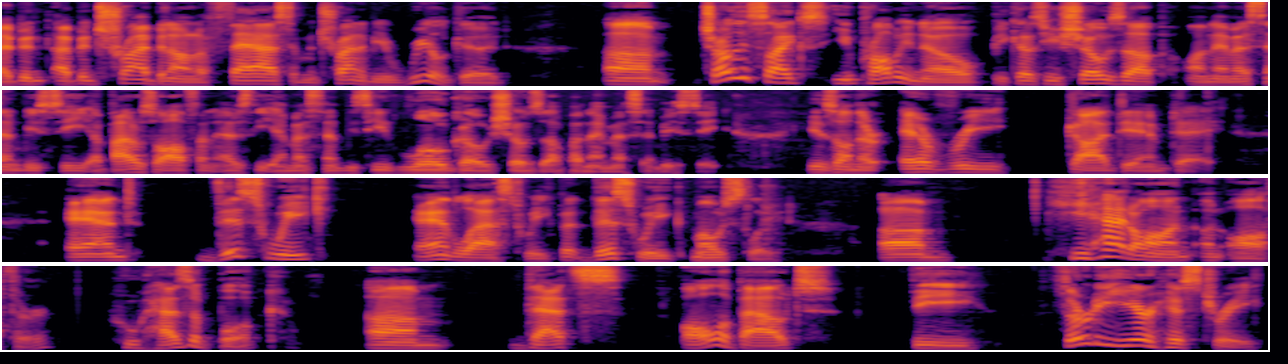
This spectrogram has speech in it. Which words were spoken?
I've been I've been trying I've been on a fast. I've been trying to be real good. Um, Charlie Sykes, you probably know because he shows up on MSNBC about as often as the MSNBC logo shows up on MSNBC. He's on there every goddamn day. And this week and last week, but this week mostly, um, he had on an author who has a book um, that's all about the 30 year history.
